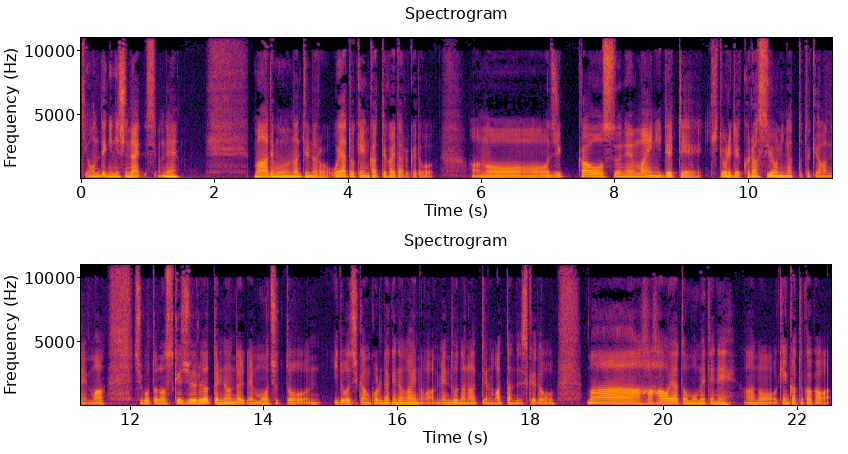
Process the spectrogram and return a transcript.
基本的にしないですよね。まあでも、なんて言うんだろう。親と喧嘩って書いてあるけど、あのー、実家を数年前に出て、一人で暮らすようになった時はね、まあ、仕事のスケジュールだったりなんだりでもうちょっと移動時間これだけ長いのは面倒だなっていうのもあったんですけど、まあ、母親と揉めてね、あの、喧嘩とかが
